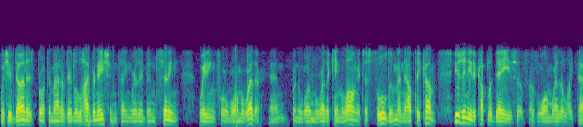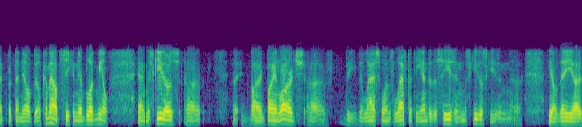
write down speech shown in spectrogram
what you've done is brought them out of their little hibernation thing where they've been sitting waiting for warmer weather. And when the warmer weather came along, it just fooled them, and out they come. Usually need a couple of days of, of warm weather like that, but then they'll they'll come out seeking their blood meal. And mosquitoes, uh, uh by by and large, uh, the the last ones left at the end of the season, mosquito season, uh, you know, they uh,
